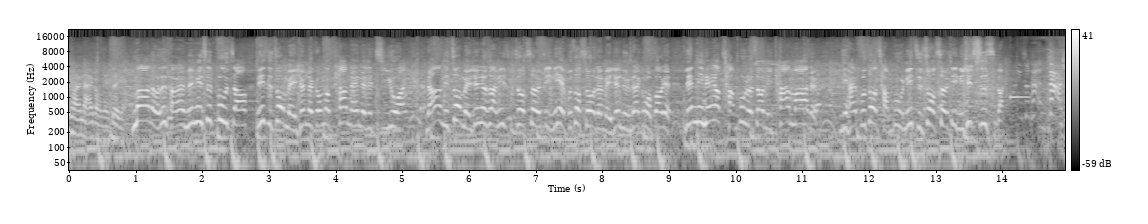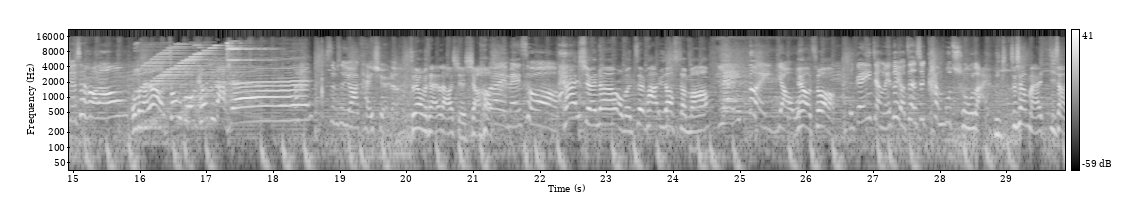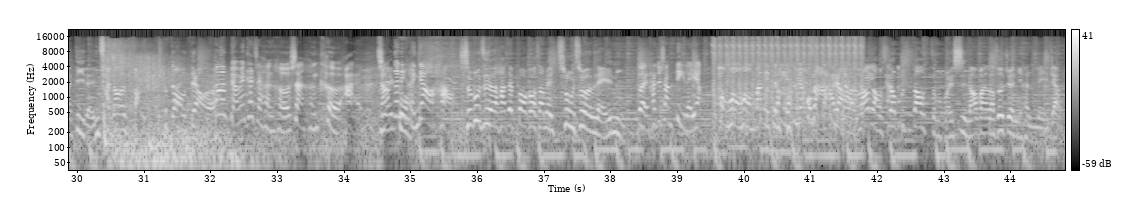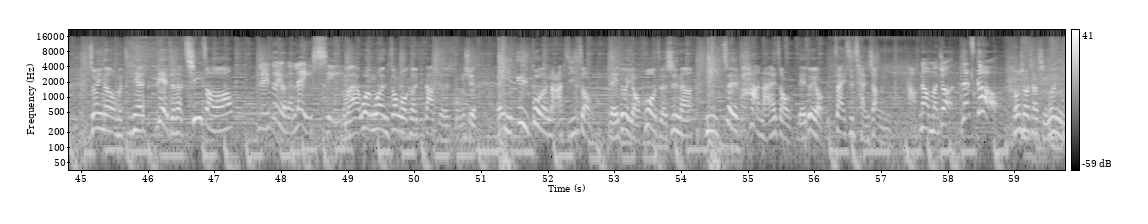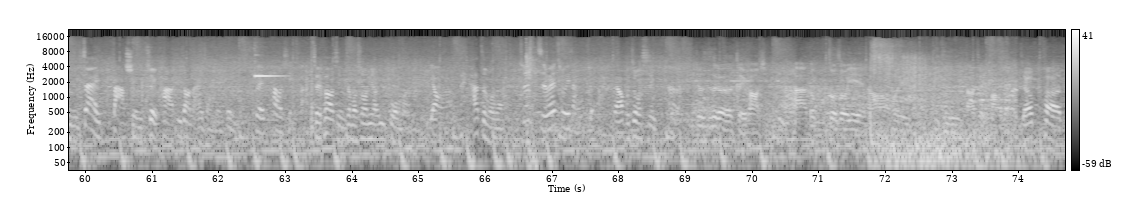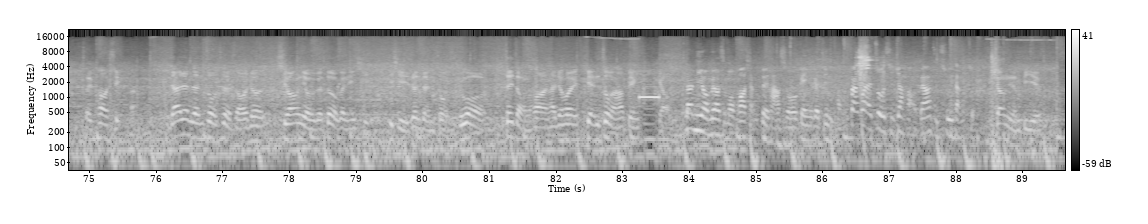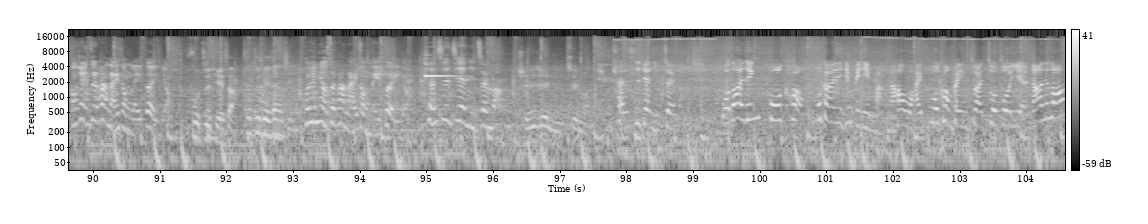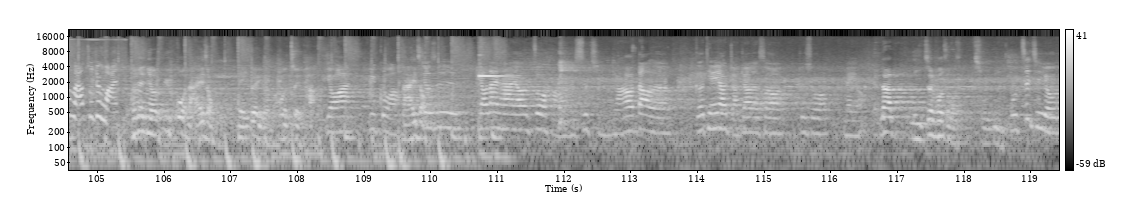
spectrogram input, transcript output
最讨厌哪一种雷队友？妈的，我是讨厌，明明是不招，你只做美宣的工作，他难得的 G Y，然后你做美宣就算，你只做设计，你也不做所有的美宣图，你在跟我抱怨，连明天要场布的时候，你他妈的，你还不做场布，你只做设计，你去吃屎吧！欢迎收看《大学生好龙》，我们来到中国科技大学，是不是又要开学了？所以我们才来到学校。对，没错，开学呢，我们最怕遇到什么？雷队友。没有错，我跟你讲，雷队友真的是看不出来，你就像埋在地上的地雷，你踩到了绑就爆掉了。他们表面看起来很和善、很可爱，然后跟你很要好，殊不知呢，他在报告上面处处的雷你。对他就像地雷一样，轰轰轰，把你身体这边轰炸掉了。然后老师都不知道怎么回事，然后反正老师都觉得你很雷这样。所以呢，我们今天列着了七种雷队友的类型，我们来问问中国科技大学的同学，哎，你遇过了哪几种雷队友，或者是呢，你最怕哪一种雷队友再次缠上你？好，那我们就 Let's go。同学，我想请问你在大学你最怕遇到哪一种雷队友？嘴炮型吧，嘴炮型怎么说？你有遇过吗？有，他怎么了？就是只会出一张嘴，他不做事。嗯，就是这个嘴炮型，他都不做作业，然后会一直打嘴炮。比较怕嘴炮型吧。你在认真做事的时候，就希望有一个队友跟你一起一起认真做。如果这种的话，他就会边做然后边掉。那你有没有什么话想对他说？给你一个镜头，乖乖的做事就好，不要只出一张嘴。希望你能毕业。同学，你最怕哪一种雷队友？复制贴上，复制贴上行。同学，你有最怕哪一种雷队友？全世界你最忙，全世界你最忙，全世界你最忙。我都已经拨空，我可能已经比你忙，然后我还拨空陪你出来做作业，然后就说哦我要出去玩。同学，你有遇过哪一种雷队友吗？或者最怕？有啊，遇过啊。哪一种？就是交代他要做好的事情，然后到了隔天要缴交的时候，就说没有。那你最后怎么处理？我自己有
